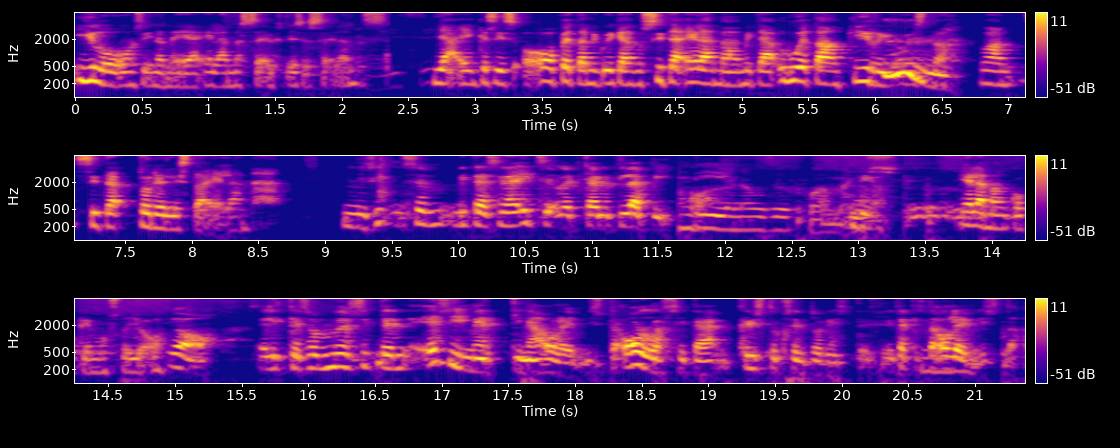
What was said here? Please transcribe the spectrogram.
iloon siinä meidän elämässä ja yhteisessä elämässä. Ja enkä siis opeta niin kuin ikään kuin sitä elämää, mitä luetaan kirjoista, mm. vaan sitä todellista elämää. Niin se, mitä sinä itse olet käynyt läpi. maisha Elämän kokemusta, joo. Joo. Eli se on myös sitten esimerkkinä olemista, olla sitä Kristuksen todisteista, jotakin sitä olemista.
